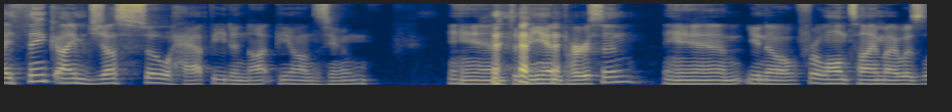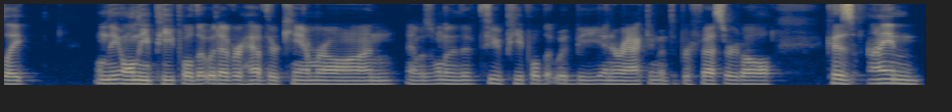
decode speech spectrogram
I think I'm just so happy to not be on Zoom and to be in person. And you know, for a long time I was like one of the only people that would ever have their camera on. I was one of the few people that would be interacting with the professor at all because I'm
